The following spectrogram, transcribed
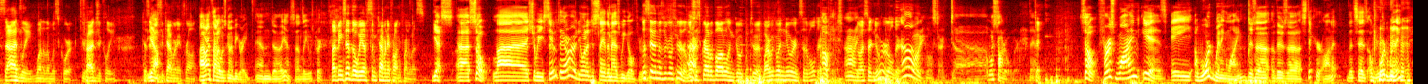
sadly, one of them was corked. Tragically. Because it Yeah. was the Cabernet Franc. and I thought it was going to be great. And uh, yeah, sadly it was corked. That being said, though, we have some Cabernet Franc in front of us. Yes. Uh, so, uh, shall we say what they are, or do you want to just say them as we go through? Let's say them as we go through them. Let's All just grab a bottle and go to it. Why are we going newer instead of older? Okay. All right. You want to start newer or older? Oh, okay. We'll start. Uh, we'll start over. Then. Okay. So, first wine is a award-winning wine. There's a there's a sticker on it that says award-winning.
